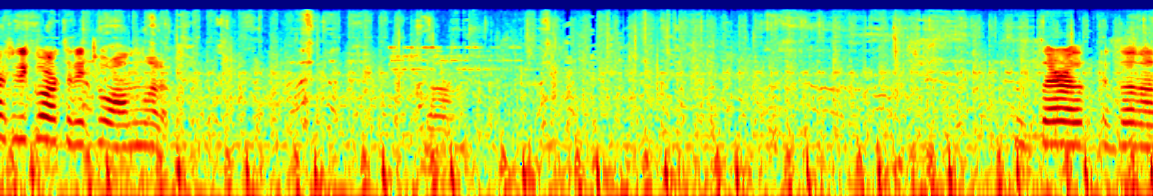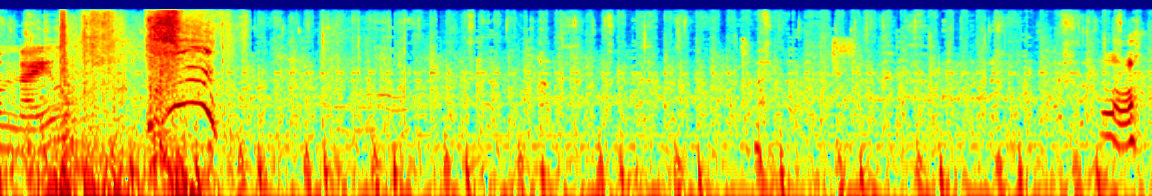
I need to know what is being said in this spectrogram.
Men kanskje de går til de to andre, da. Ja. Is there a, is that a nail? Oh.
